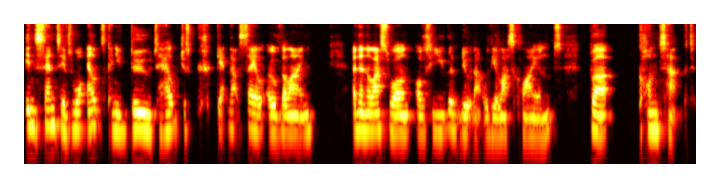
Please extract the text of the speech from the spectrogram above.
incentives, what else can you do to help just get that sale over the line? And then the last one, obviously, you couldn't do that with your last client, but contact,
